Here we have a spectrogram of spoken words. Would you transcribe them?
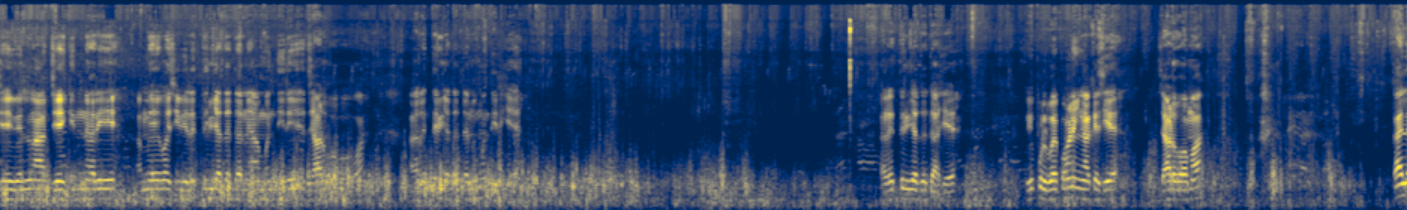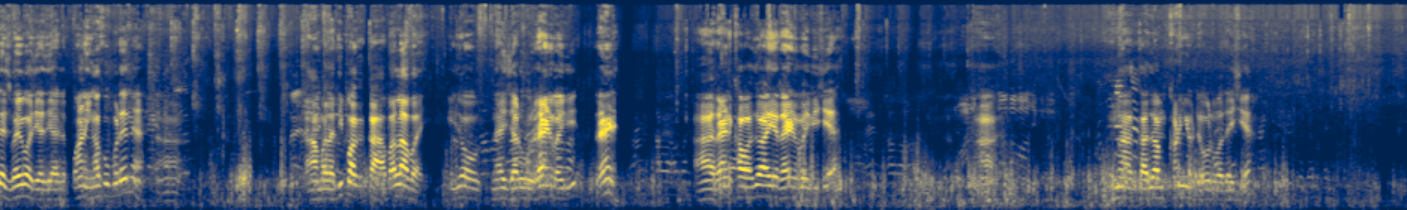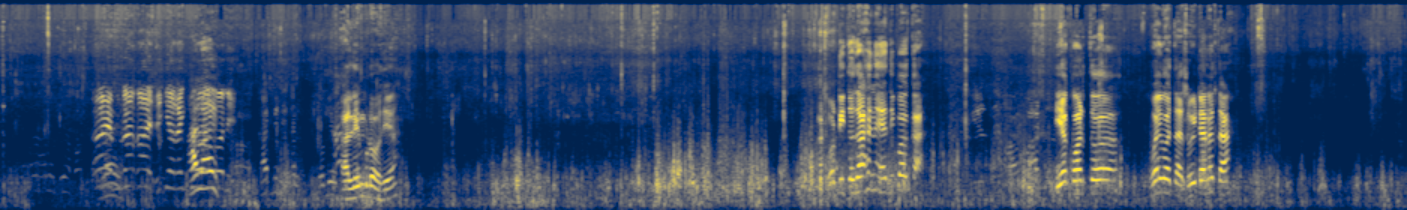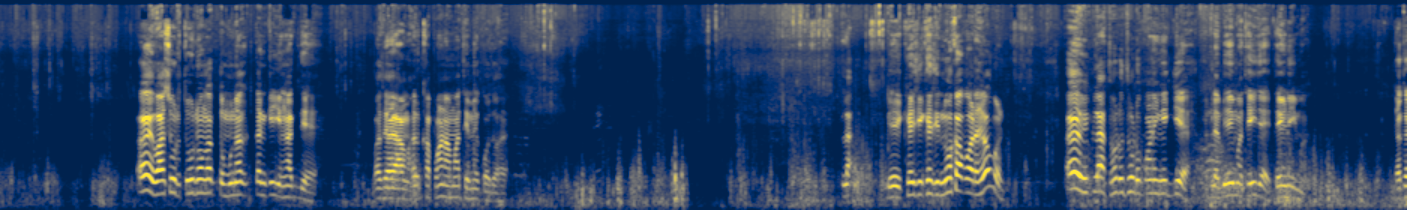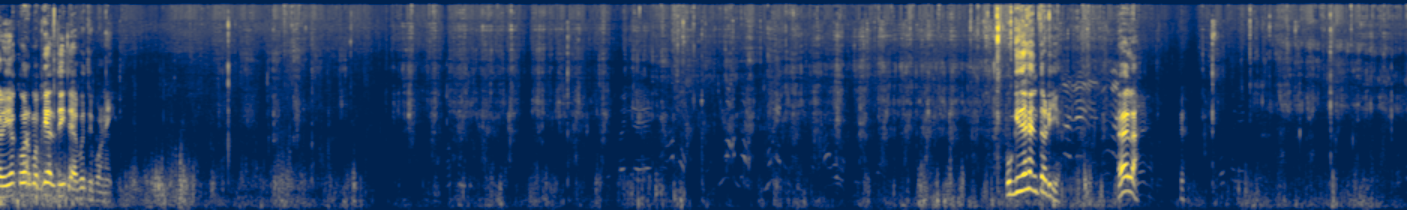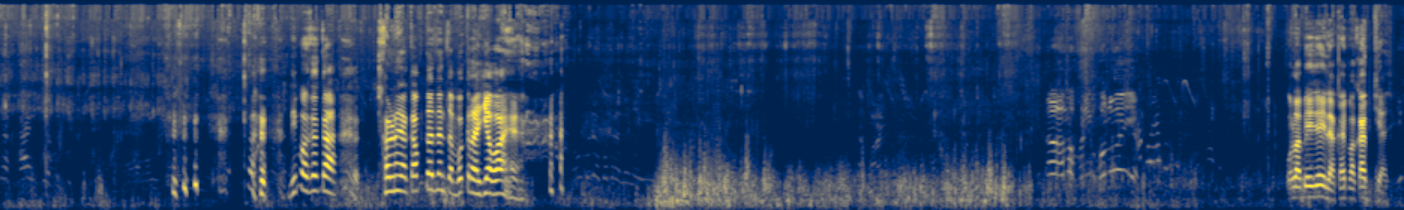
જય વેલનાથ જય ગિરનારી. અમે આવ્યા છીએ રતિલિયા દાદાને આ મંદિરે ઝાડવા વાવવા. આ રતિલિયા દાદાનું મંદિર છે. રતિલિયા દાદા છે. વિપુલભાઈ પાણી નાખે છે ઝાડવામાં કાલે જ ભાઈઓ છે ત્યારે પાણી નાખવું પડે ને? હા. મારા દીપા કાકા, બાલાભાઈ. જો નાઈ ઝાડવું રાણ વાવી રાયણ? હા રાયણ ખાવા જો અહીંયા રાયણ વાવી છે. હા. ઉના કાજામ ખણીઓ ઢવડવા જાય છે. આ લીમડો છે. આ છોટી તો જાહે ને હે દીપા કાકા એક વાર તો વહીવતા હતા સોઈટા નતા. અય, વાસુર, તું નો તો મુના કન કી નાખ દે હે. પાછા આમ હરખા પાણામાંથી મેકો દો હે. લા, બે ખેંચી ખેંચી નોખા પડે હો પણ. એ વિપલા, થોડું થોડું પાણી નાખી ગયા. એટલે બેમાં થઈ જાય, તેણીમાં. એક વારમાં ફેલ થઈ જાય બધું પાણી. પૂગી જાય ને તળીએ. હેલા. દીપા કાકા ખણિયા કાપતા હતા ને તો બકરા જ્યાં વાહે. ઓલા બે જઈલા કાપ્યા કાપ છે.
